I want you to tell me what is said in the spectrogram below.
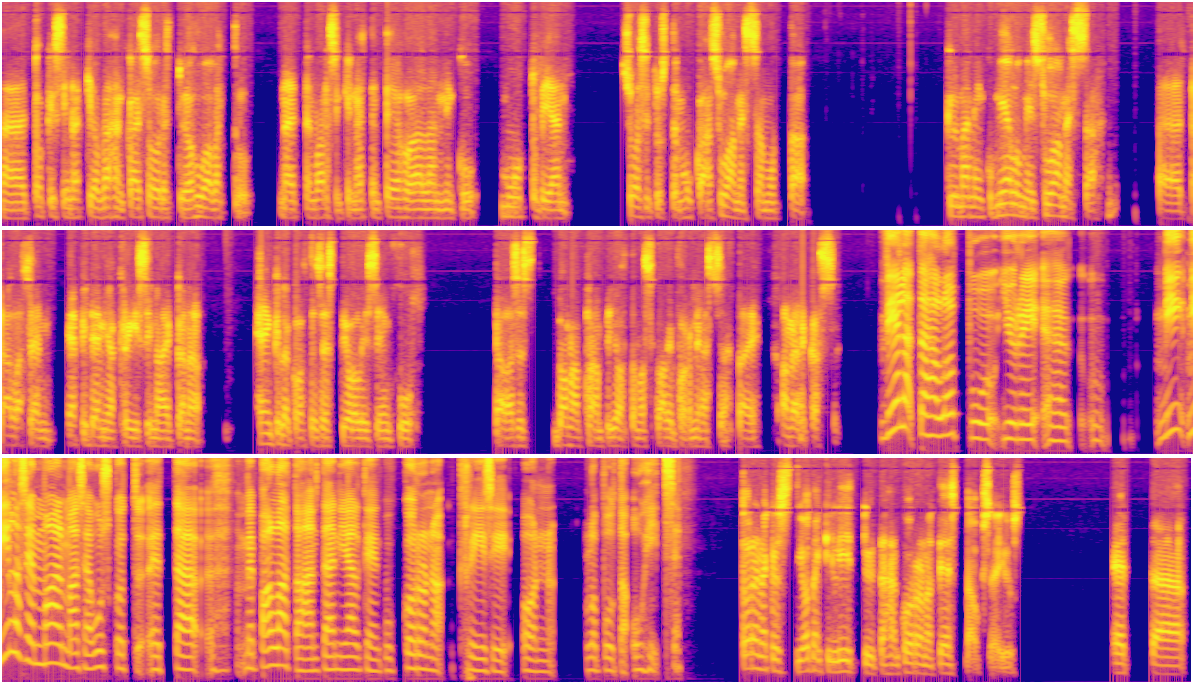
ää, toki siinäkin on vähän kai soudettu ja huovattu näiden, varsinkin näiden THL niin kuin muuttuvien suositusten mukaan Suomessa, mutta kyllä mä niin kuin mieluummin Suomessa ää, tällaisen epidemiakriisin aikana henkilökohtaisesti olisin kuin tällaisessa Donald Trumpin johtamassa Kaliforniassa tai Amerikassa. Vielä tähän loppuun, Jyri, millaiseen maailmaan sä uskot, että me palataan tämän jälkeen, kun koronakriisi on lopulta ohitse? Todennäköisesti jotenkin liittyy tähän koronatestaukseen just, että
